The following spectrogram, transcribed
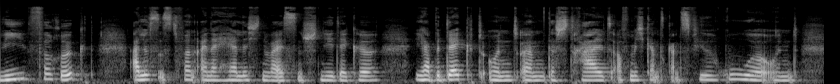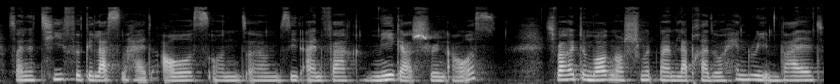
wie verrückt. Alles ist von einer herrlichen weißen Schneedecke ja bedeckt und ähm, das strahlt auf mich ganz, ganz viel Ruhe und so eine tiefe Gelassenheit aus und ähm, sieht einfach mega schön aus. Ich war heute Morgen auch schon mit meinem Labrador Henry im Wald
